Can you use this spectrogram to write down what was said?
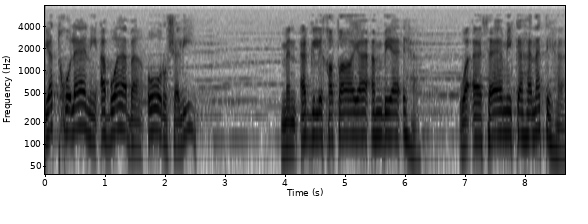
يدخلان أبواب أورشليم. من أجل خطايا أنبيائها وآثام كهنتها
